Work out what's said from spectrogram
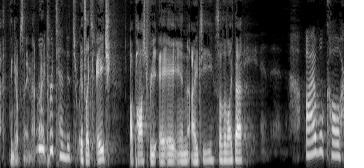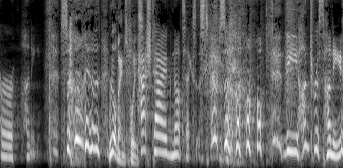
I think I'm saying that right. We'll right. pretend it's right. It's like H apostrophe A A N I T, something like that. I will call her Honey. So Real names, please. Hashtag not sexist. So the Huntress Honey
